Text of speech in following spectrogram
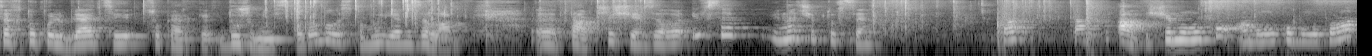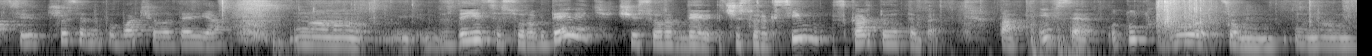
це хто полюбляє ці цукерки. Дуже мені сподобалось, тому я взяла. Е, Так, що ще взяла? І все, і начебто все. Так, так. А, ще молоко, а молоко було по акції. Щось я не побачила, де я. А, Здається, 49 чи 49 чи 47 з картою АТБ. Так, і все. Отут в цьому м,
